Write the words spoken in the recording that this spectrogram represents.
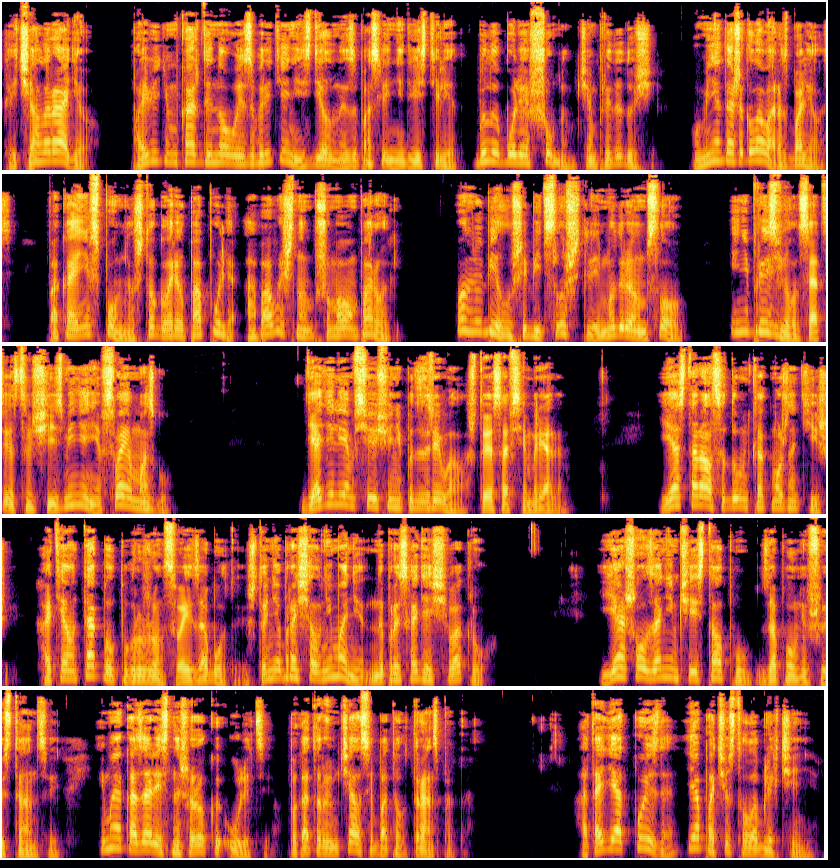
Кричало радио. По-видимому, каждое новое изобретение, сделанное за последние 200 лет, было более шумным, чем предыдущее. У меня даже голова разболелась, пока я не вспомнил, что говорил папуля о повышенном шумовом пороге. Он любил ушибить слушателей мудреным словом и не произвел соответствующие изменения в своем мозгу. Дядя Лем все еще не подозревал, что я совсем рядом. Я старался думать как можно тише, хотя он так был погружен в свои заботы, что не обращал внимания на происходящее вокруг. Я шел за ним через толпу, заполнившую станцию, и мы оказались на широкой улице, по которой мчался поток транспорта. Отойдя от поезда, я почувствовал облегчение.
